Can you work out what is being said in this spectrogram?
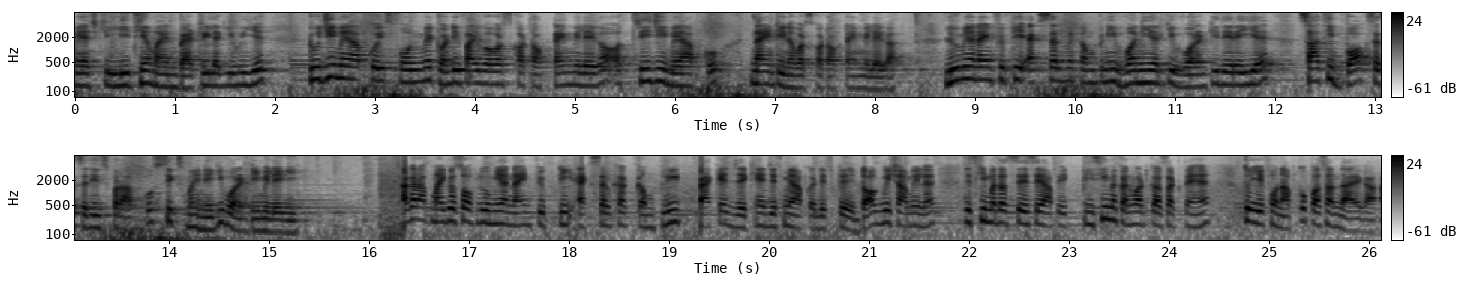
mAh की लिथियम आयन बैटरी लगी हुई है। 2G में आपको इस फ़ोन में 25 आवर्स का टॉक टाइम मिलेगा और 3G में आपको 19 आवर्स का टॉक टाइम मिलेगा। लूमिया 950 XL में कंपनी वन ईयर की वारंटी दे रही है। साथ ही बॉक्स एसेसरीज पर आपको सिक्स महीने की वारंटी मिलेगी। अगर आप माइक्रोसॉफ्ट लूमिया 950 एक्सेल का कंप्लीट पैकेज देखें, जिसमें आपका डिस्प्ले डॉक भी शामिल है, जिसकी मदद से इसे आप एक पीसी में कन्वर्ट कर सकते हैं तो ये फ़ोन आपको पसंद आएगा।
